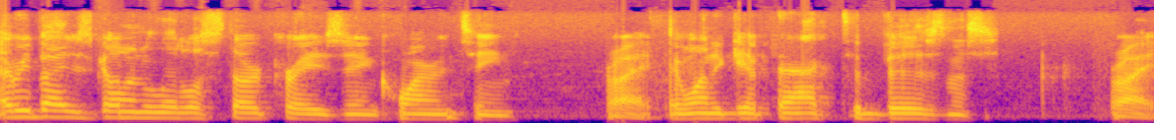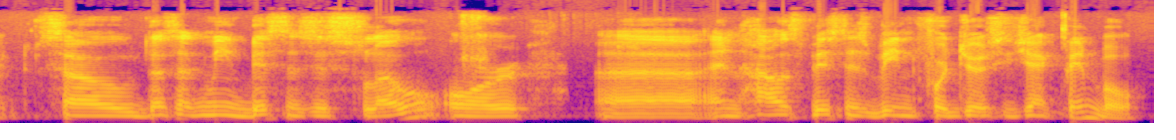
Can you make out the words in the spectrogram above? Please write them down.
everybody's going a little stir crazy in quarantine. Right. They want to get back to business. Right. So does that mean business is slow, or uh, and how's business been for Jersey Jack Pinball?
